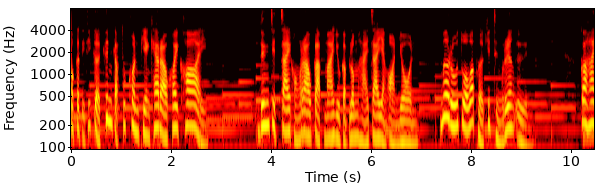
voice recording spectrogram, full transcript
ปกติที่เกิดขึ้นกับทุกคนเพียงแค่เราค่อยๆ ดึงจิตใจของเรากลับมาอยู่กับลมหายใจอย่างอ่อนโยน เมื่อรู้ตัวว่าเผลอคิดถึงเรื่องอื่น ก็ให้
